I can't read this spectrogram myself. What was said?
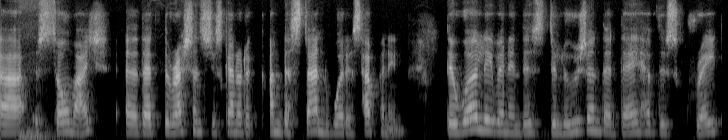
uh, so much uh, that the Russians just cannot understand what is happening. They were living in this delusion that they have this great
